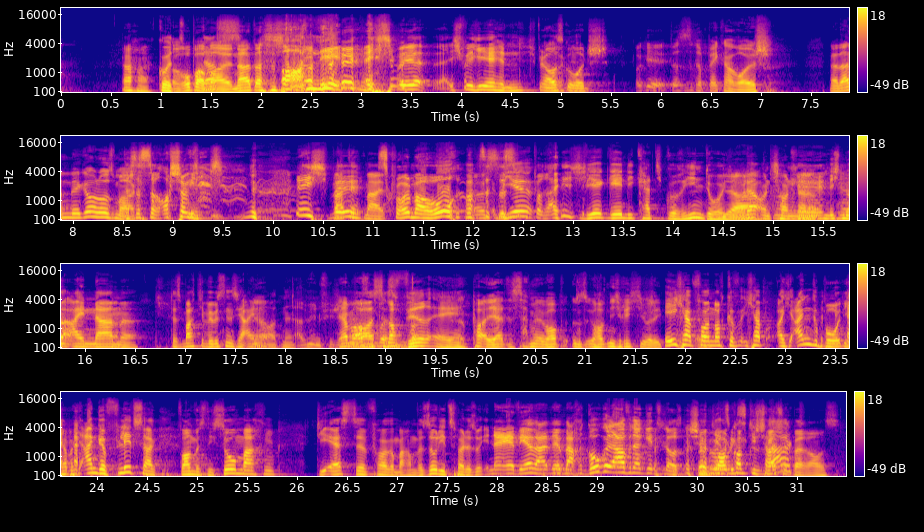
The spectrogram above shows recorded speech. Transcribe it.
Aha, gut. Europawahl, Das- na, das ist Oh nee, ich will, ich will hier hin. Ich bin ausgerutscht. Okay, das ist Rebecca Reusch. Na dann, leg mal los, Marc. Das ist doch auch schon wieder. Ich will. Wartet mal. Scroll mal hoch. Was ist das für wir, ein Bereich? wir gehen die Kategorien durch, Ja. oder? Und schon Okay. äh, nicht nur ein Name. Das macht ihr, wir müssen es ja einordnen. Wir haben Oh, auch ist das noch wirr, ey. ein paar, ja, das haben wir überhaupt, uns überhaupt nicht richtig überlegt. Ich habe vorhin noch, ich habe euch angeboten, ich habe euch angefleht, zu sagen, wollen wir es nicht so machen? Die erste Folge machen wir so, die zweite so. Naja, wir, wir machen Google auf und dann geht's los. Und überhaupt jetzt kommt die nichts Scheiße gesagt. dabei raus.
